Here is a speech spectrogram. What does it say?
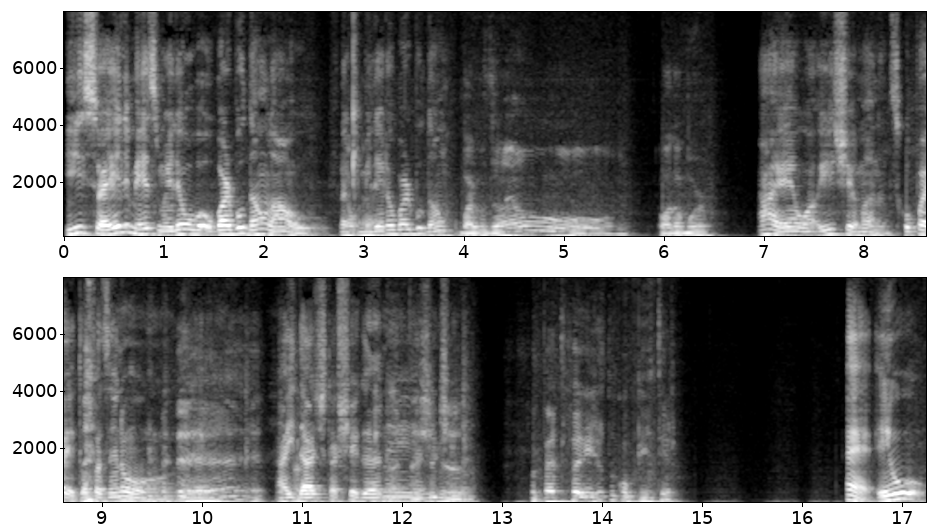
Isso, é ele mesmo, ele é o, o barbudão lá, o Frank É Miller é o barbudão. O Barbudão é o. O Agamor. Ah, é, o, ixi, mano, desculpa aí, tô fazendo... é, a idade tá chegando tá, e tá a gente... Foi perto foi junto com o Peter. É, eu,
